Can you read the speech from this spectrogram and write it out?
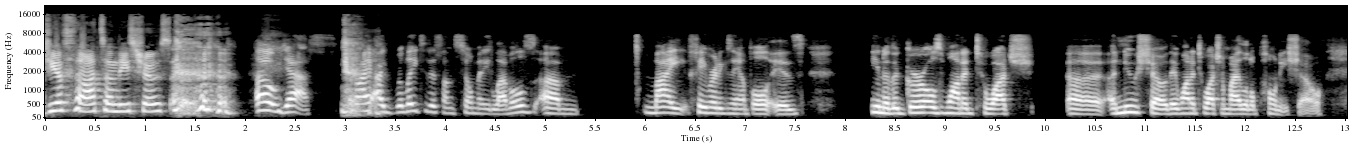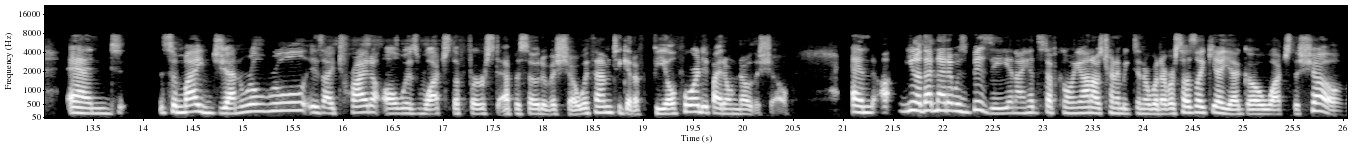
Do you have thoughts on these shows? oh yes, I, I, relate to this on so many levels. Um, my favorite example is, you know, the girls wanted to watch uh, a new show. They wanted to watch a My Little Pony show, and so my general rule is I try to always watch the first episode of a show with them to get a feel for it if I don't know the show. And uh, you know that night I was busy and I had stuff going on. I was trying to make dinner, whatever. So I was like, yeah, yeah, go watch the show.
